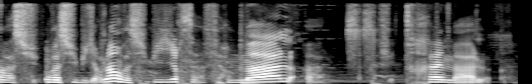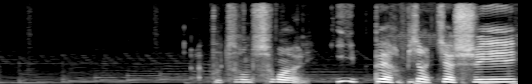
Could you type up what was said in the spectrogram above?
On va, subir. Là, on va subir. Ça va faire mal. Ah, ça, fait très mal. La potion de soin, elle est hyper bien cachée.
